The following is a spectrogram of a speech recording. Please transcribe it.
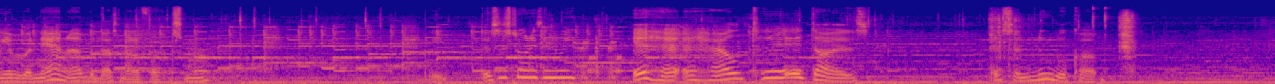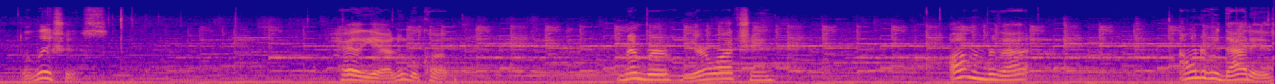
We have a banana, but that's not a fucking s'more. Wait, does this do anything to me? It, ha it hell to it does. It's a noodle cup. Delicious. Hell yeah, noodle cup. Remember, we are watching. I remember that. I wonder who that is.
